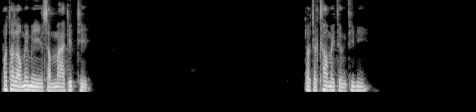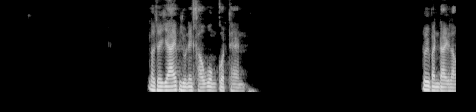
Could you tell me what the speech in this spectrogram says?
เพราะถ้าเราไม่มีสัมมาทิฏฐิ เราจะเข้าไม่ถึงที่นี่ เราจะย้ายไปอยู่ในเขาวงกฏแทน ด้วยบันไดเหล่า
